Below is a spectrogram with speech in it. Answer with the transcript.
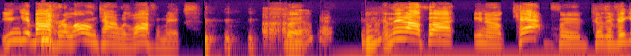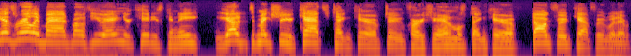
you can get by for a long time with waffle mix, Uh, but- okay. and then I thought you know cat food because if it gets really bad, both you and your kitties can eat. You got to make sure your cats are taken care of too first. Your animals are taken care of. Dog food, cat food, whatever.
